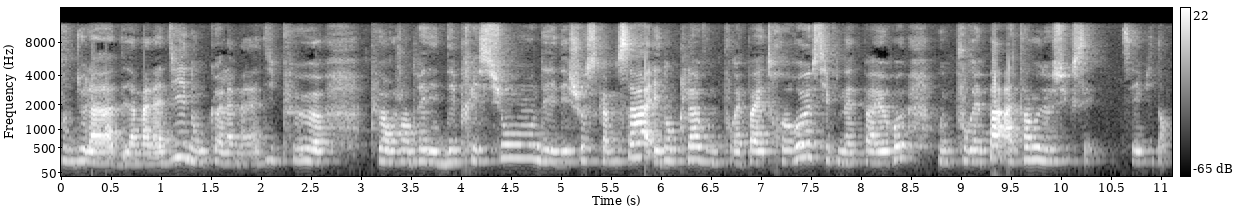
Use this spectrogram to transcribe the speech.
de la, maladie, donc euh, la maladie peut, peut engendrer des dépressions, des, des, choses comme ça, et donc là vous ne pourrez pas être heureux, si vous n'êtes pas heureux, vous ne pourrez pas atteindre le succès c'est évident.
